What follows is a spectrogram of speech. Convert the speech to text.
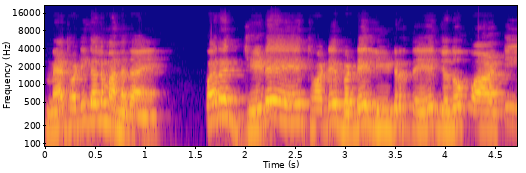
ਮੈਂ ਤੁਹਾਡੀ ਗੱਲ ਮੰਨਦਾ ਹਾਂ। ਪਰ ਜਿਹੜੇ ਤੁਹਾਡੇ ਵੱਡੇ ਲੀਡਰ ਤੇ ਜਦੋਂ ਪਾਰਟੀ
